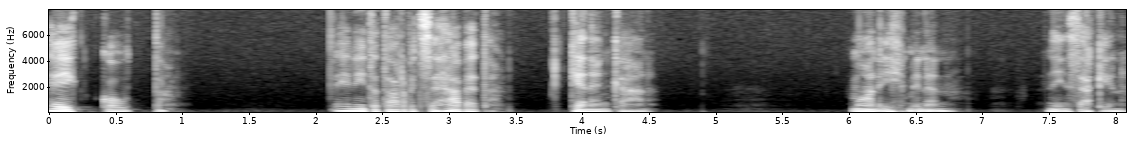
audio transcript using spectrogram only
heikkoutta. Ei niitä tarvitse hävetä kenenkään. Mä oon ihminen, niin säkin.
